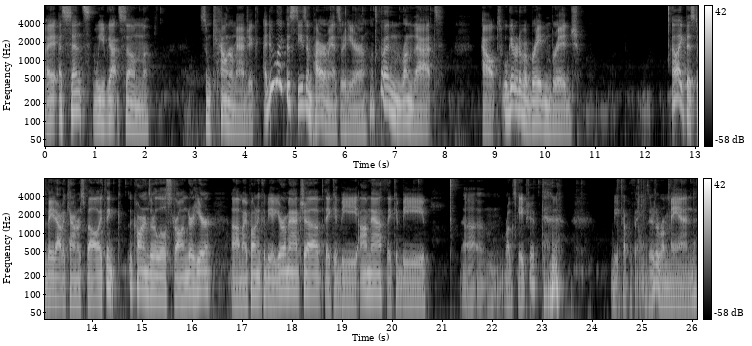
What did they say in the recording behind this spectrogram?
I, I sense we've got some some counter magic. I do like this Seasoned Pyromancer here. Let's go ahead and run that out. We'll get rid of Abrade and Bridge. I like this to bait out a counterspell. I think the Karns are a little stronger here. Uh, my opponent could be a Uro matchup. They could be Omnath. They could be um, Rug Scapeshift. be a couple things. There's a Remand.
